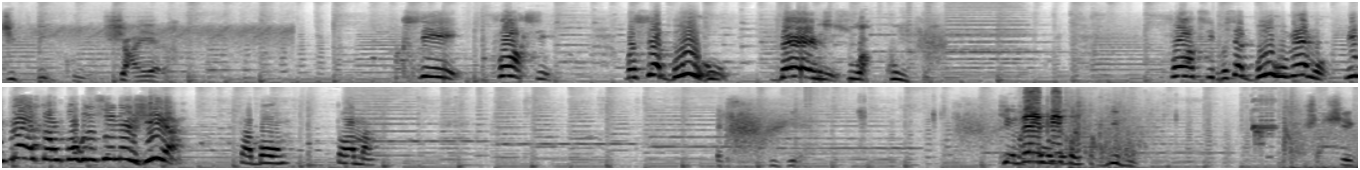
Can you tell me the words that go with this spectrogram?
típico já era. Foxy! Foxy! Você é burro! É Verme! sua culpa. Foxy, você é burro mesmo? Me empresta um pouco da sua energia! Tá bom, toma. Que, Vem, Pico. Tá vivo? Já chega.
